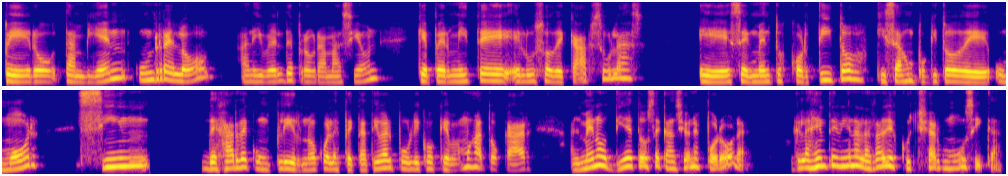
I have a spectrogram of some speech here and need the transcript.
pero también un reloj a nivel de programación que permite el uso de cápsulas, eh, segmentos cortitos, quizás un poquito de humor, sin dejar de cumplir ¿no? con la expectativa del público que vamos a tocar al menos 10, 12 canciones por hora, porque la gente viene a la radio a escuchar música.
